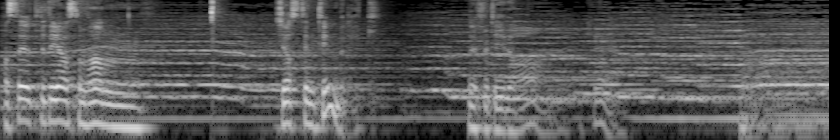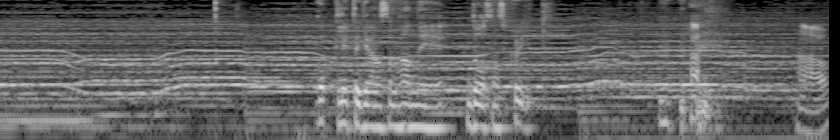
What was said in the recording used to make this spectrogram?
Han ser ut lite grann som han... Justin Timberlake. Nu för tiden. Ja. Och lite grann som han i Dawson's Creek. Ja.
